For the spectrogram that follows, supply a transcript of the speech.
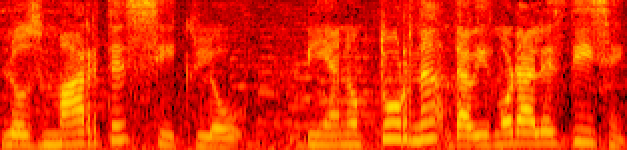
los martes, ciclovía nocturna. David Morales dice,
